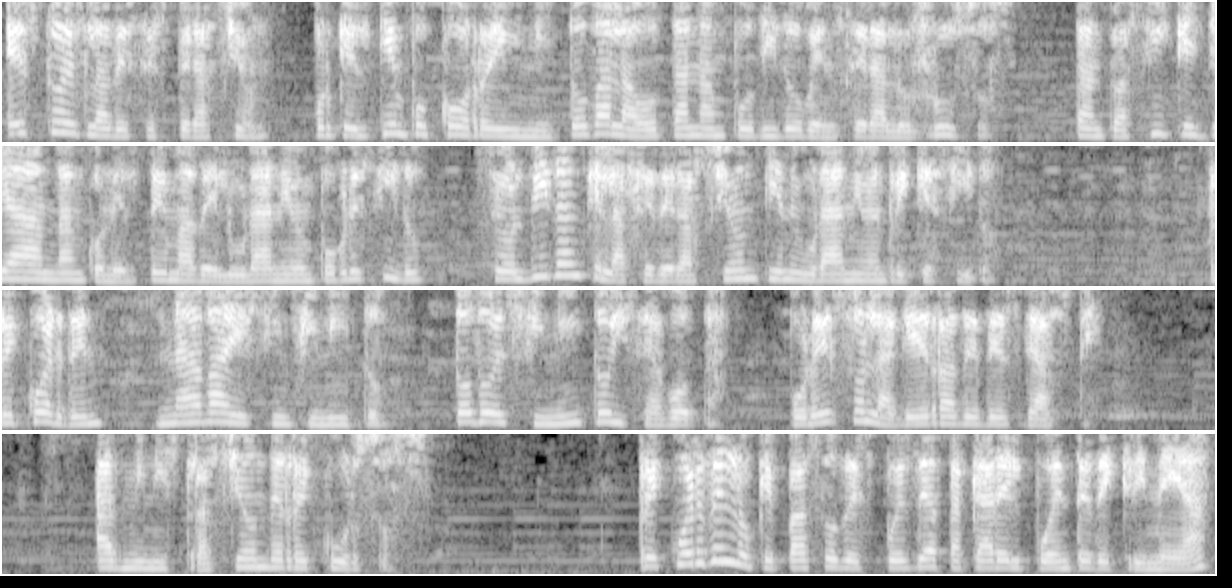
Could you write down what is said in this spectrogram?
Esto es la desesperación, porque el tiempo corre y ni toda la OTAN han podido vencer a los rusos, tanto así que ya andan con el tema del uranio empobrecido, se olvidan que la Federación tiene uranio enriquecido. Recuerden, nada es infinito, todo es finito y se agota, por eso la guerra de desgaste. Administración de recursos. ¿Recuerden lo que pasó después de atacar el puente de Crimea?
